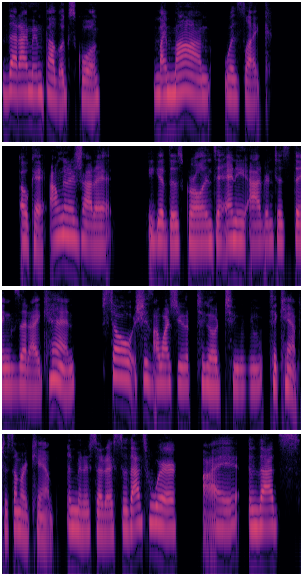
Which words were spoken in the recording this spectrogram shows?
that I'm in public school, my mom was like, okay, I'm gonna try to get this girl into any Adventist things that I can. So she's, I want you to go to, to camp, to summer camp in Minnesota. So that's where I, that's,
